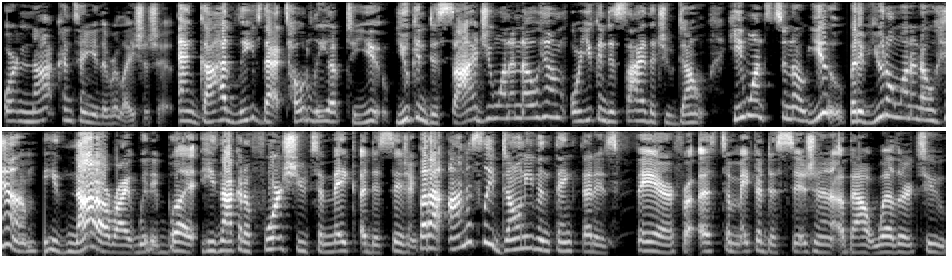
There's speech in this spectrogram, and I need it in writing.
or not continue the relationship. And God leaves that totally up to you. You can decide you want to know him or you can decide that you don't. He wants to know you, but if you don't want to know him, he's not all right with it, but he's not going to force you to make a decision. But I honestly don't even think that it's fair for us to make a decision about whether to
